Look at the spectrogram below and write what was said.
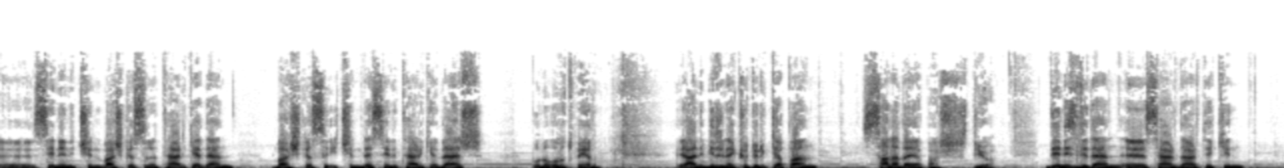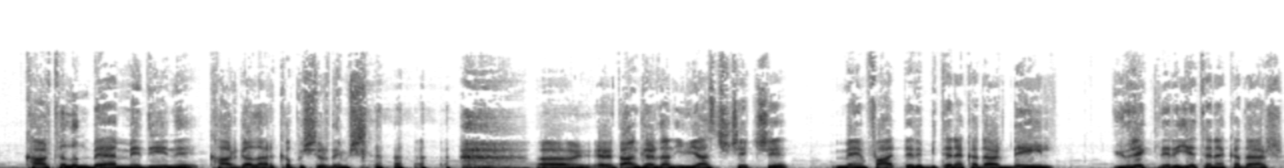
Ee, senin için başkasını terk eden başkası için de seni terk eder. Bunu unutmayalım. Yani birine kötülük yapan sana da yapar diyor. Denizli'den e, Serdar Tekin Kartal'ın beğenmediğini kargalar kapışır demiş. Ay, evet Ankara'dan İlyas Çiçekçi menfaatleri bitene kadar değil yürekleri yetene kadar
